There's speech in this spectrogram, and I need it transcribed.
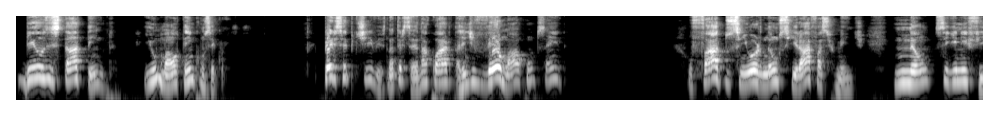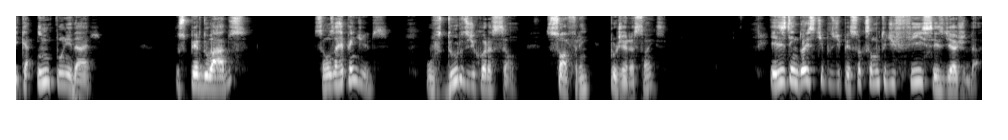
Deus está atento e o mal tem consequências. Perceptíveis na terceira e na quarta. A gente vê o mal acontecendo. O fato do Senhor não se irá facilmente não significa impunidade. Os perdoados são os arrependidos. Os duros de coração sofrem por gerações. Existem dois tipos de pessoas que são muito difíceis de ajudar,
